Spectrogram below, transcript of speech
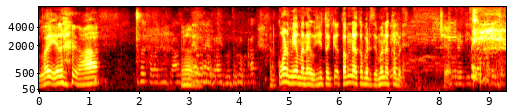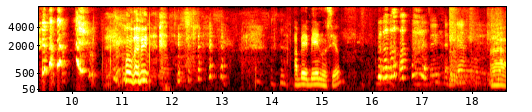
લઈ એને હા. કોણ મહેમાન આવ્યું? છે તો કયો. તમને ખબર છે, મને ખબર છે. હું ભાભી? આ બે બેનું છે. હા,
